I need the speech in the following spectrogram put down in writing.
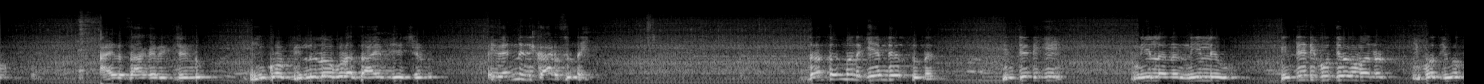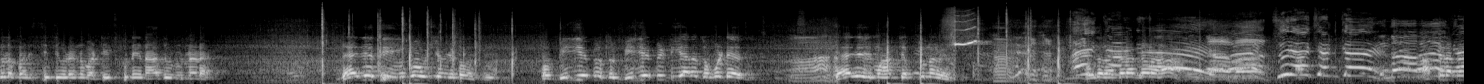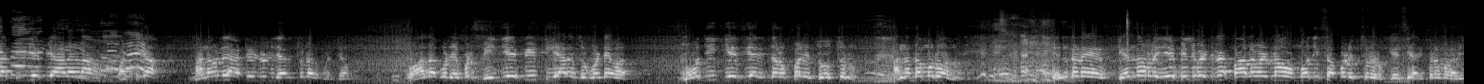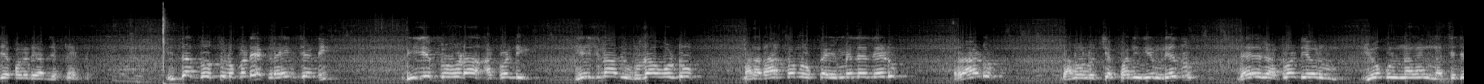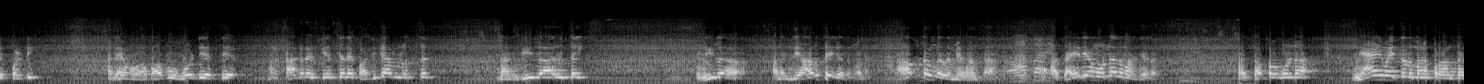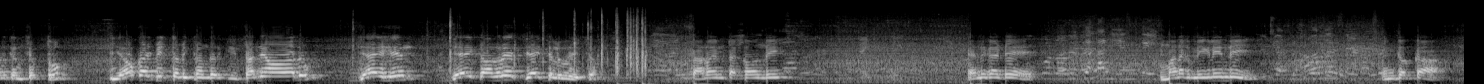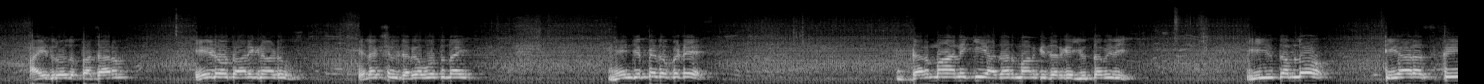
ఆయన సహకరించిండు ఇంకో బిల్లులో కూడా సాయం చేసిండు. ఇవన్నీ రికార్డ్స్ ఉన్నాయి. దాంతో మనకి ఏం తెలుస్తున్నది? ఇంటింటికి నీళ్ళను నీళ్ళు లేవు. ఇంటింటికి ఉద్యోగం అన్నాడు ఇప్పుడు యువకుల పరిస్థితి కూడా పట్టించుకునే నాదుడు ఉన్నాడా? దయచేసి ఇంకో విషయం చెప్పవస్తున్నా ఓ బీజేపీ అసలు బీజేపీ టీఆర్ఎస్ ఒకటే అది. దయచేసి మాట చెప్తున్నాను నేను. కొందరు అక్కడక్కడ అక్కడక్కడ బీజేపీ మనవలే అటు ఇటు జరుగుతున్నారు కొంచెం. వాళ్ళకు కూడా ఎప్పుడు బీజేపీ టీఆర్ఎస్ ఒకటే వాళ్ళు. మోదీ కేసీఆర్ ఇద్దరు ఒక్కడే దోస్తులు అన్నదమ్ములు వాళ్ళు. ఎందుకంటే కేంద్రంలో ఏ బిల్లు పెట్టినా పార్లమెంట్లో మోదీకి సపోర్ట్ ఇస్తున్నాడు కేసీఆర్. ఇప్పుడు మన విజయపాల్ రెడ్డి గారు చెప్పినట్టు ఇద్దరు దోస్తులు ఒక్కటే గ్రహించండి. బీజేపీ కూడా అటువంటి చేసినది వృధా ఓటు. మన రాష్ట్రంలో ఒక్క ఎమ్మెల్యే లేడు రాడు. దానివల్ల వచ్చే పని ఏం లేదు. దయచేసి అటువంటి ఎవరు యువకులు ఉన్నారని నచ్చ చెప్పండి. అదే బాబు ఓటు వేస్తే మన కాంగ్రెస్ చేస్తేనే అధికారులు వస్తుంది నాకు నీళ్ళు ఆగుతాయి. నీళ్ళు మనకి ఆగుతాయి కదా మనం. ఆపుతాం కదా మేమంతా. ఆ ధైర్యం ఉన్నది మన దగ్గర. అది తప్పకుండా న్యాయం అవుతుంది మన ప్రాంతానికి అని చెప్తూ ఈ అవకాశం ఇచ్చిన మీకు అందరికీ ధన్యవాదాలు. జై హింద్ జై కాంగ్రెస్ జై తెలుగుదేశం. సమయం తక్కువ ఉంది. ఎందుకంటే మనకు మిగిలింది ఇంకొక ఐదు రోజుల ప్రచారం. ఏడవ తారీఖు నాడు ఎలక్షన్లు జరగబోతున్నాయి. నేను చెప్పేది ఒకటే ధర్మానికి అధర్మానికి జరిగే యుద్ధం ఇది. ఈ యుద్ధంలో టిఆర్ఎస్కి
